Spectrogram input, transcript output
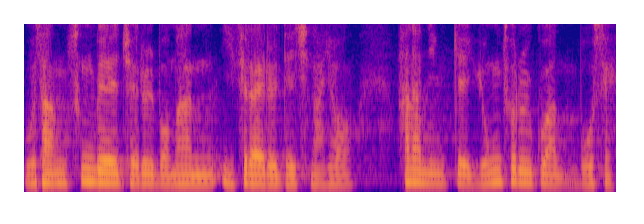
우상 숭배의 죄를 범한 이스라엘을 대신하여 하나님께 용서를 구한 모세,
